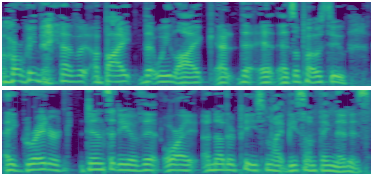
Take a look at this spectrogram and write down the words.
or we may have a bite that we like at, at, as opposed to a greater density of it or a, another piece might be something that is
